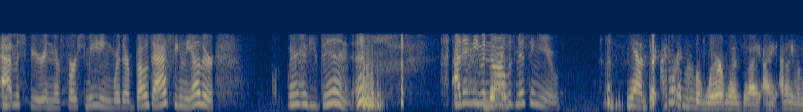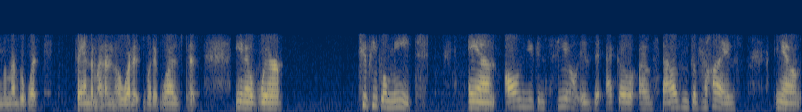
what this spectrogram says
atmosphere in their first meeting where they're both asking the other, "Where have you been?" I didn't even know I was missing you. Yeah, there, I don't remember where it was that I, I I don't even remember what fandom. I don't know what it what it was, but you know where two people meet and all you can feel is the echo of thousands of lives, you know,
